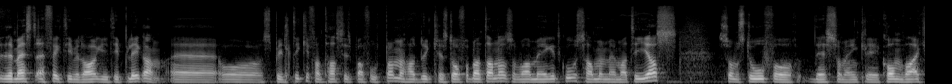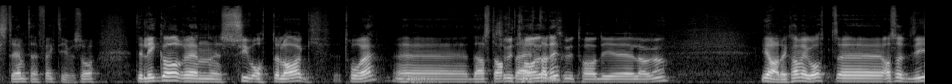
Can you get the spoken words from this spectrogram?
det mest effektive laget i Tippeligaen. Eh, og spilte ikke fantastisk bra fotball, men hadde Kristoffer annet, som var meget god, sammen med Mathias, som sto for det som egentlig kom, var ekstremt effektive. Så det ligger en syv-åtte lag, tror jeg. Eh, der Skal Start er et av dem. de. skal vi ta de lagene? Ja, det kan vi godt. Uh, altså, de,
